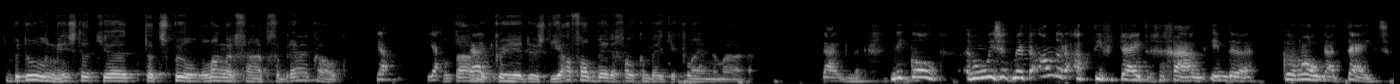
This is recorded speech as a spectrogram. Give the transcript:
de bedoeling is dat je dat spul langer gaat gebruiken ook. Ja, ja. Want daarmee duidelijk. kun je dus die afvalberg ook een beetje kleiner maken. Duidelijk. Nicole, hoe is het met de andere activiteiten gegaan in de coronatijd?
